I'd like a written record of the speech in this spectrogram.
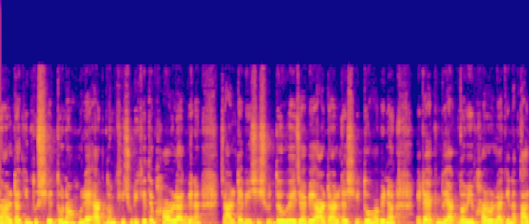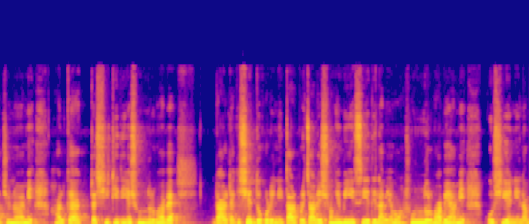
ডালটা কিন্তু সেদ্ধ না হলে একদম খিচুড়ি খেতে ভালো লাগবে না। চালটা বেশি শুদ্ধ হয়ে যাবে আর ডালটা সিদ্ধ হবে না। এটা কিন্তু একদমই ভালো লাগে না। তার জন্য আমি হালকা একটা সিটি দিয়ে সুন্দরভাবে ডালটাকে সেদ্ধ করে নিই। তারপরে চালের সঙ্গে মিশিয়ে দিলাম এবং সুন্দরভাবে আমি কষিয়ে নিলাম।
